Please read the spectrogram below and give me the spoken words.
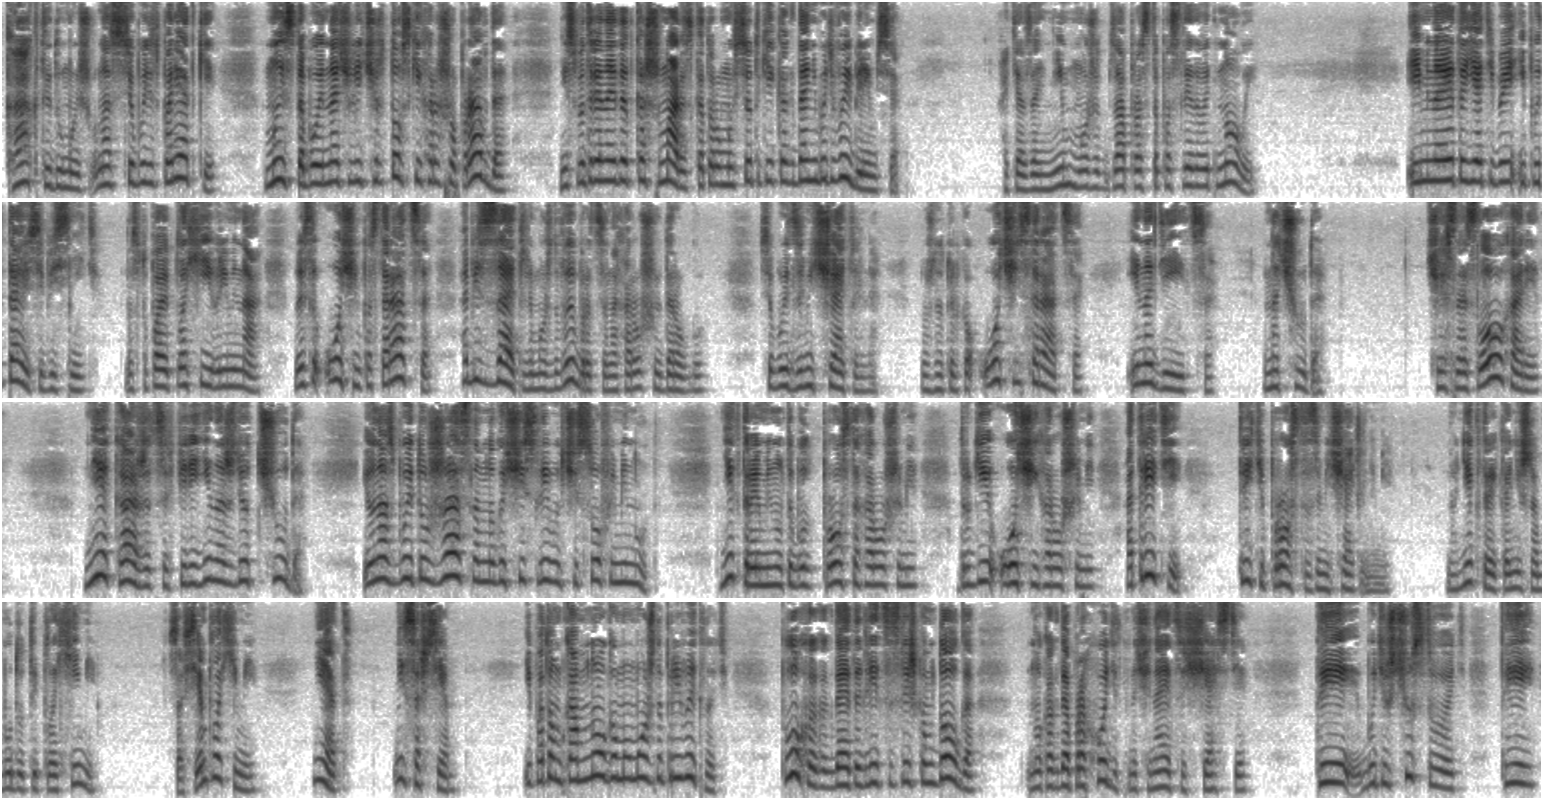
Как ты думаешь, у нас все будет в порядке? Мы с тобой начали чертовски хорошо, правда? Несмотря на этот кошмар, из которого мы все-таки когда-нибудь выберемся. Хотя за ним может запросто последовать новый. Именно это я тебе и пытаюсь объяснить. Наступают плохие времена, но если очень постараться, обязательно можно выбраться на хорошую дорогу. Все будет замечательно. Нужно только очень стараться и надеяться на чудо. Честное слово, Харит, мне кажется, впереди нас ждет чудо, и у нас будет ужасно много счастливых часов и минут. Некоторые минуты будут просто хорошими, другие очень хорошими, а третьи, третьи просто замечательными. Но некоторые, конечно, будут и плохими. Совсем плохими? Нет, не совсем. И потом ко многому можно привыкнуть, Плохо, когда это длится слишком долго, но когда проходит, начинается счастье. Ты будешь чувствовать, ты...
